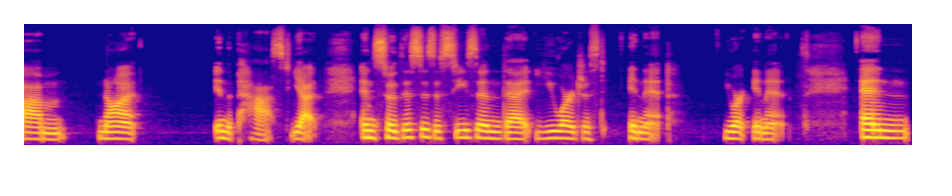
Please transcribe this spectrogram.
um, not in the past yet. And so this is a season that you are just in it. You are in it. And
